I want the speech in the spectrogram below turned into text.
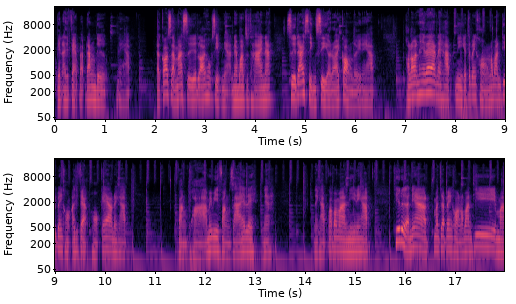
เป็นอาร์ติแฟกต์แบบดั้งเดิมนะครับ แล้วก็สามารถซื้อ 160 เนี่ย ในวันสุดท้ายนะ ซื้อได้ถึง400 กล่องเลยนะครับ ของรางวัลให้แรกนะครับ นี่ก็จะเป็นของรางวัลที่เป็นของอาร์ติแฟกต์หอแก้วนะครับ ฝั่งขวาไม่มีฝั่งซ้ายเลยนะนะครับ ก็ประมาณนี้นะครับ ที่เหลือเนี่ยมันจะเป็นของรางวัลที่มา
